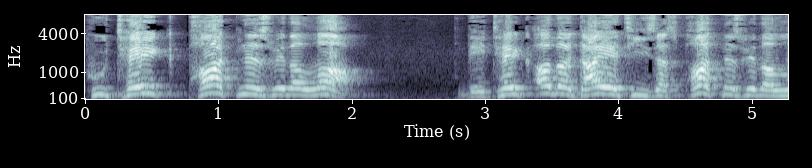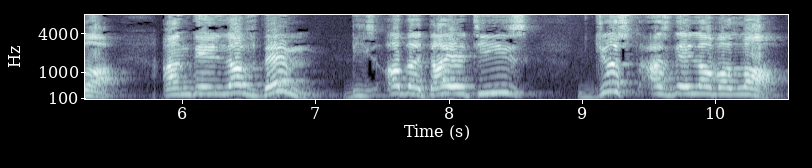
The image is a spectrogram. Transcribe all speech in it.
who take partners with Allah. They take other deities as partners with Allah. And they love them, these other deities, just as they love Allah.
